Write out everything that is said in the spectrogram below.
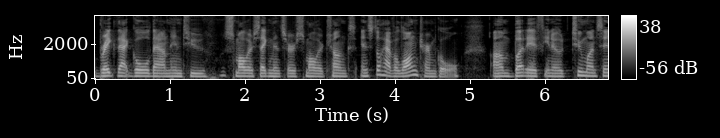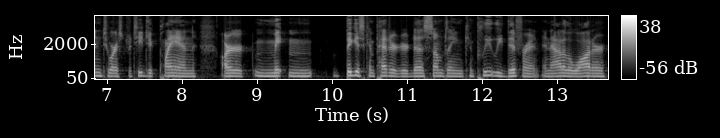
break that goal down into smaller segments or smaller chunks and still have a long term goal? Um, but if, you know, two months into our strategic plan, our ma- biggest competitor does something completely different and out of the water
